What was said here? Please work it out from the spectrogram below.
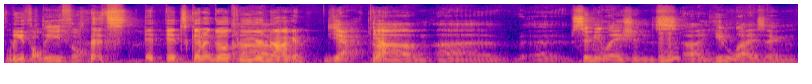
Lethal. lethal It's it, it's gonna go through your noggin. Yeah. Yeah. Um, uh, uh, simulations Mm-hmm. uh, utilizing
